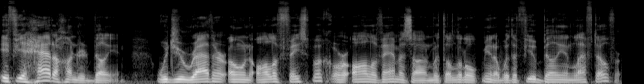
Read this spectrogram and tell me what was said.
if you had a hundred billion would you rather own all of Facebook or all of Amazon with a little, you know, with a few billion left over?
